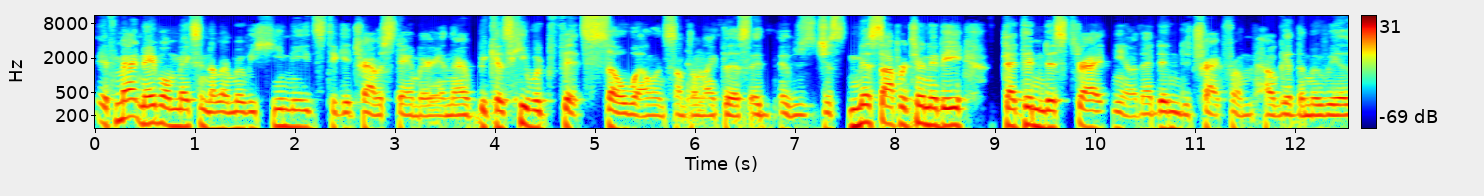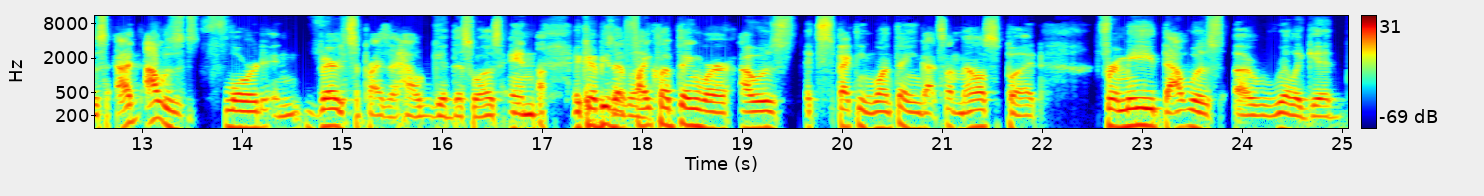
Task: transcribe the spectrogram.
if Matt Nable makes another movie, he needs to get Travis Stanberry in there because he would fit so well in something like this. It, it was just missed opportunity that didn't distract, you know, that didn't detract from how good the movie is. I, I was floored and very surprised at how good this was. And oh, it could be so the glad. Fight Club thing where I was expecting one thing and got something else, but for me, that was a really good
